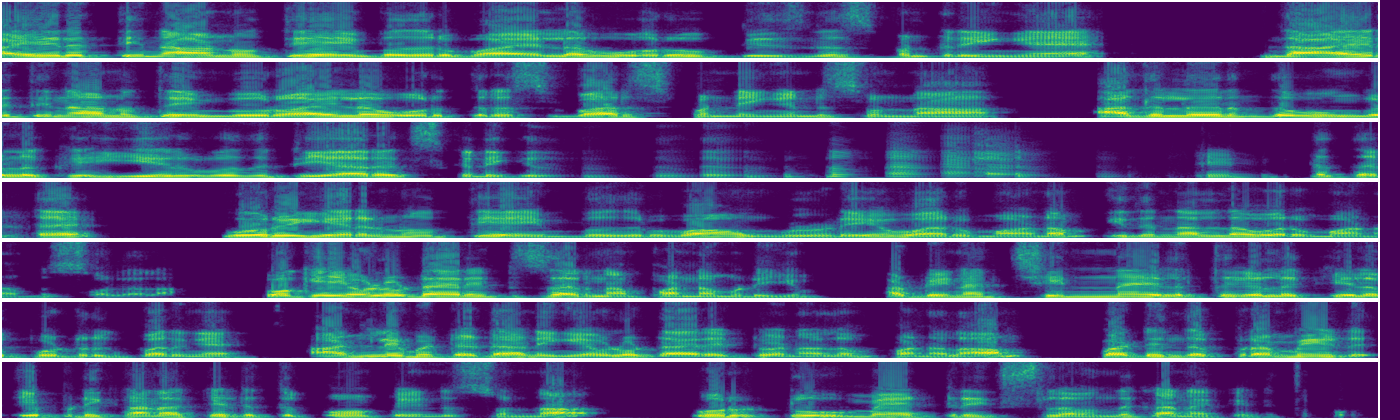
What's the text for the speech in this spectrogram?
ஆயிரத்தி நானூத்தி ஐம்பது ரூபாயில ஒரு பிசினஸ் பண்றீங்க. இந்த ஆயிரத்தி நானூத்தி ஐம்பது ரூபாயில ஒருத்தர் சிபாரிசு பண்ணீங்கன்னு சொன்னா அதுல இருந்து உங்களுக்கு இருபது டிஆர்எக்ஸ் கிடைக்குது. கிட்டத்தட்ட ஒரு இருநூத்தி ஐம்பது ரூபாய் உங்களுடைய வருமானம் இது நல்ல வருமானம்னு சொல்லலாம். ஓகே எவ்வளவு டைரக்ட் சார் நான் பண்ண முடியும்? அப்படின்னா சின்ன எழுத்துக்களை கீழே போட்டுருக்கு பாருங்க. அன்லிமிட்டடா நீங்க எவ்வளவு டைரக்ட் வேணாலும் பண்ணலாம். பட் இந்த பிரமிட் எப்படி கணக்கு எடுத்துப்போம் அப்படின்னு சொன்னா ஒரு டூ மேட்ரிக்ஸ்ல வந்து கணக்கு எடுத்துப்போம்.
